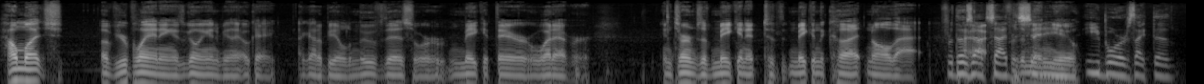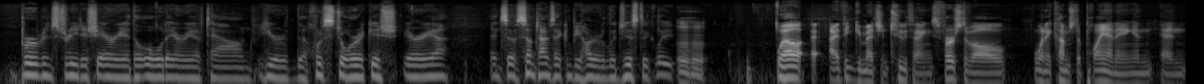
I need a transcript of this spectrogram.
How much of your planning is going in to be like, okay, I got to be able to move this or make it there or whatever, in terms of making it to th- making the cut and all that. For those I- outside for the, the city, menu. Ybor is like the Bourbon Streetish area, the old area of town. Here, the historicish area, and so sometimes that can be harder logistically. Mm-hmm. Well, I- I think you mentioned two things. First of all, when it comes to planning and, and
